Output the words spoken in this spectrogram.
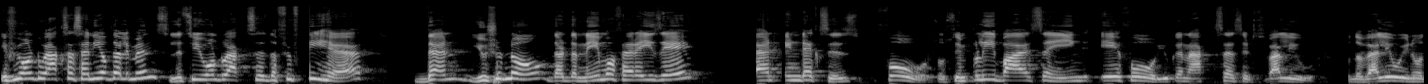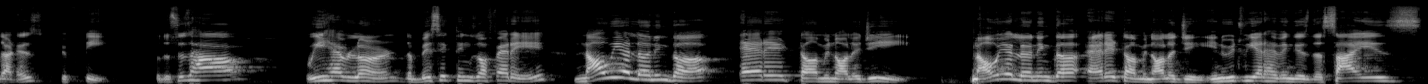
If you want to access any of the elements, let's say you want to access the 50 here, then you should know that the name of array is A and index is 4. So simply by saying A4, you can access its value. So the value we know that is 50. So this is how we have learned the basic things of array. Now we are learning the array terminology. Now we are learning the array terminology in which we are having is the size,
